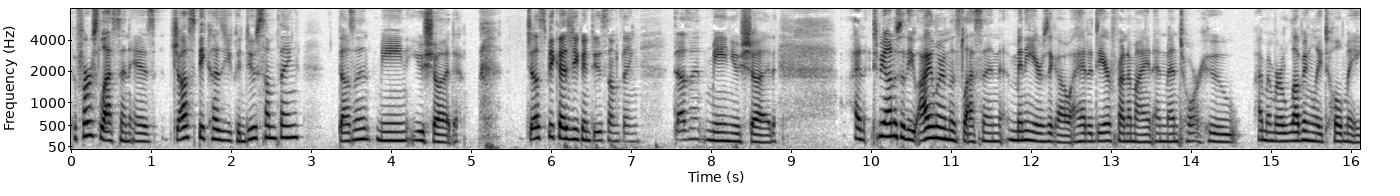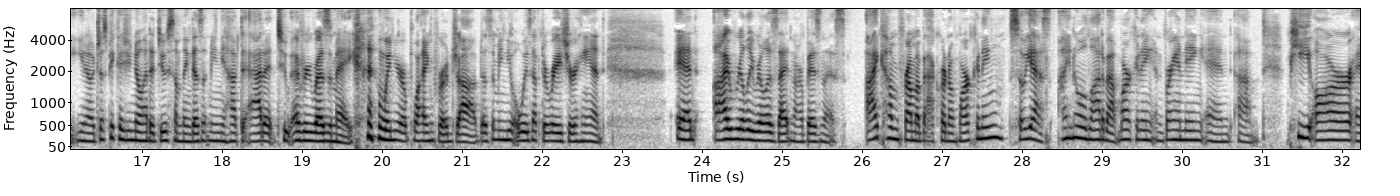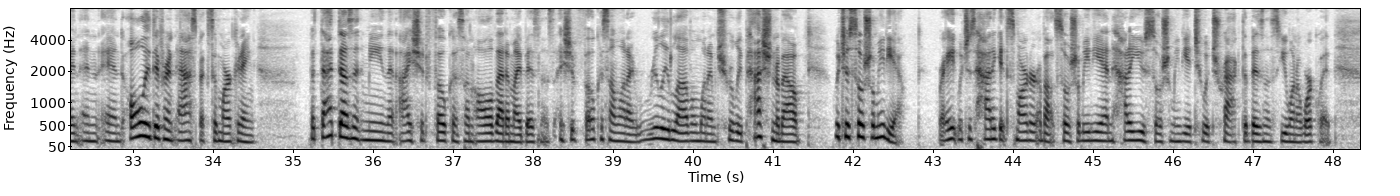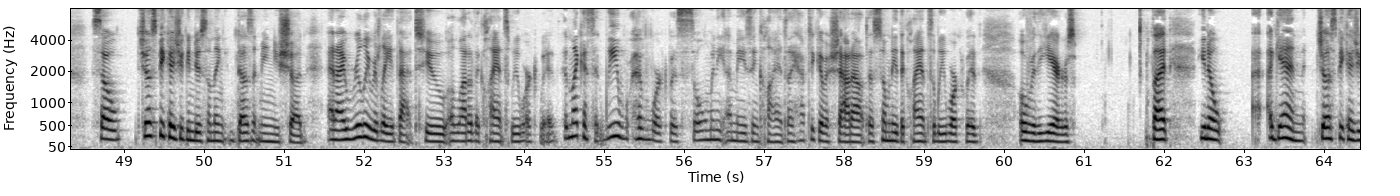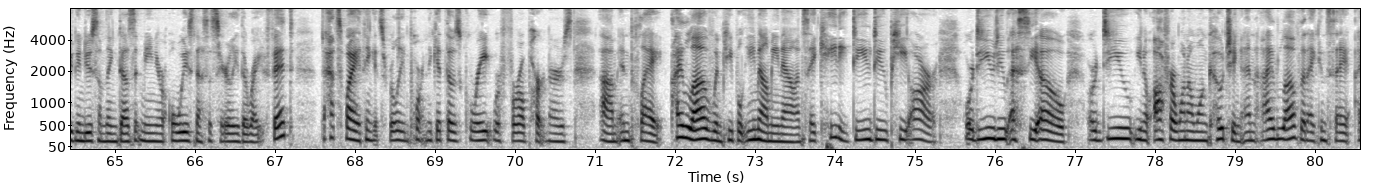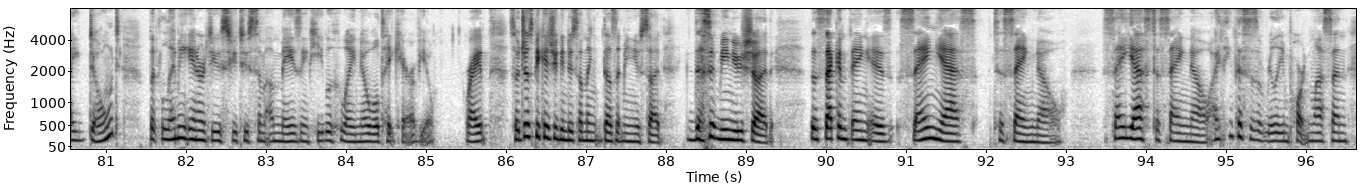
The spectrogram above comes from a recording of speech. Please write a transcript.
The first lesson is just because you can do something doesn't mean you should. just because you can do something doesn't mean you should. And to be honest with you, I learned this lesson many years ago. I had a dear friend of mine and mentor who I remember lovingly told me, you know, just because you know how to do something doesn't mean you have to add it to every resume when you're applying for a job. Doesn't mean you always have to raise your hand. And I really realized that in our business. I come from a background of marketing. So, yes, I know a lot about marketing and branding and um, PR and, and, and all the different aspects of marketing. But that doesn't mean that I should focus on all of that in my business. I should focus on what I really love and what I'm truly passionate about, which is social media right? Which is how to get smarter about social media and how to use social media to attract the business you want to work with. So, just because you can do something doesn't mean you should. And I really relate that to a lot of the clients we worked with. And like I said, we have worked with so many amazing clients. I have to give a shout out to so many of the clients that we worked with over the years. But, you know, again, just because you can do something doesn't mean you're always necessarily the right fit. That's why I think it's really important to get those great referral partners um, in play. I love when people email me now and say, Katie, do you do PR or do you do SEO or do you, you know, offer one-on-one coaching? And I love that I can say, I don't, but let me introduce you to some amazing people who I know will take care of you. Right. So just because you can do something doesn't mean you should. Doesn't mean you should. The second thing is saying yes to saying no. Say yes to saying no. I think this is a really important lesson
